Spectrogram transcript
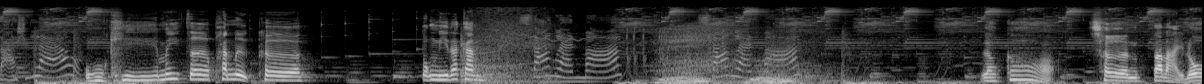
ตาฉันแล้วโอเค ไม่เจอผนึกเธอ ตรงนี้แล้วกัน สร้างแลนด์มาร์คสร้างแลนด์มาร์คแล้วก็เชิญสลายโล่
